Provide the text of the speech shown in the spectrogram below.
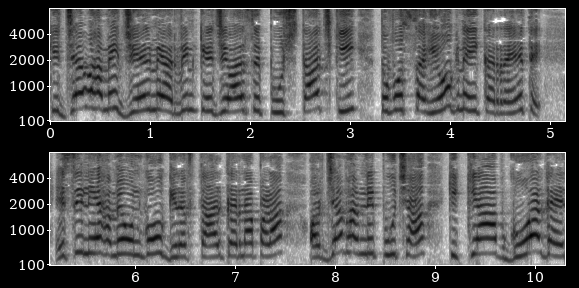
कि जब हमें जेल में अरविंद केजरीवाल से पूछताछ की तो वो सहयोग नहीं कर रहे थे। इसीलिए हमें उनको गिरफ़्तार करना पड़ा और जब हमने पूछा कि क्या आप गोवा गए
